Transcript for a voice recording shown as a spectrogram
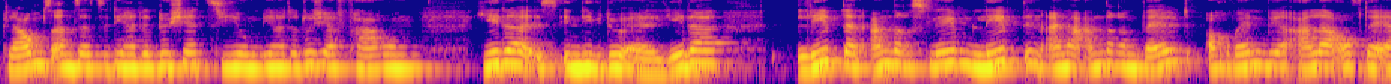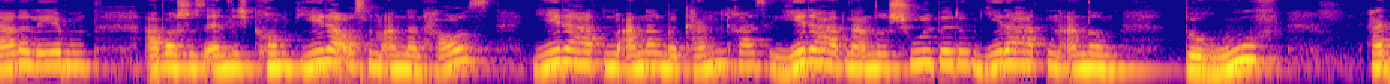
Glaubensansätze, die hat er durch Erziehung, die hat er durch Erfahrung. Jeder ist individuell. Jeder lebt ein anderes Leben, lebt in einer anderen Welt, auch wenn wir alle auf der Erde leben. Aber schlussendlich kommt jeder aus einem anderen Haus, jeder hat einen anderen Bekanntenkreis, jeder hat eine andere Schulbildung, jeder hat einen anderen Beruf, hat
